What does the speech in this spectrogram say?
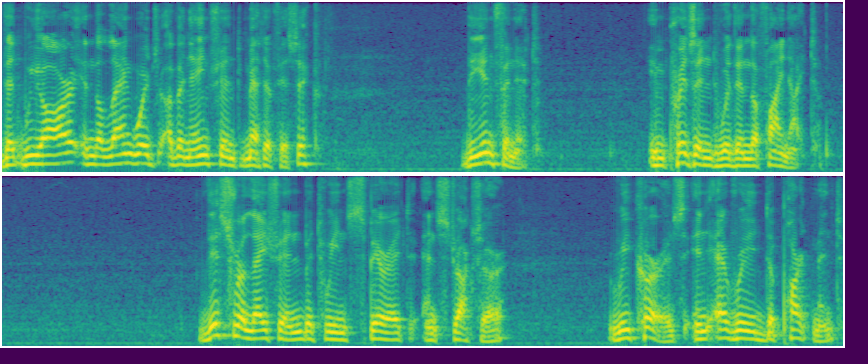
that we are, in the language of an ancient metaphysic, the infinite, imprisoned within the finite. This relation between spirit and structure recurs in every department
